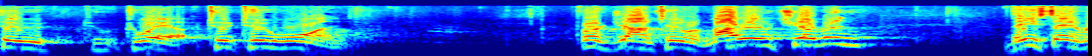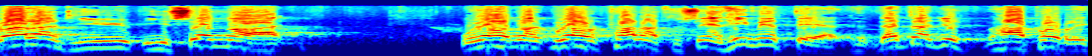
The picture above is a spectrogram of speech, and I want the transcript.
2, 12, 2, 2 1. 1 John 2 1. My little children, these things write unto you, you sin not. We ought, not, we ought to try not to sin. He meant that. That's not just hyperbole.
